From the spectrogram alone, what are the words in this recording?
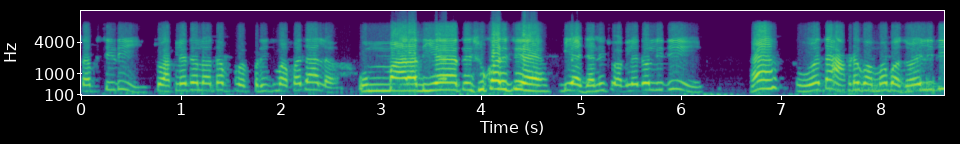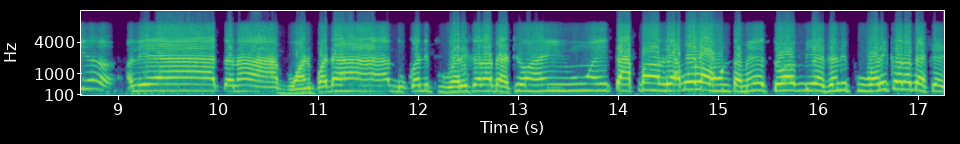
સબસિડી ચોકલેટો લો તો ફ્રીજ મફત આલ. ઉમ, મારા દિયે તે શું કરી છે? બે હજારની ચોકલેટો લીધી. હે? હવે તો આપડે ગામમાં બધોય લીધી હ. અલે આ તને આ પડા દુકાનની ફુવારી કરવા બેઠો અહીં હું અહીં તાપમાં લેબો લાવું તમે તો બે હજારની ફુવારી કરવા બેઠે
